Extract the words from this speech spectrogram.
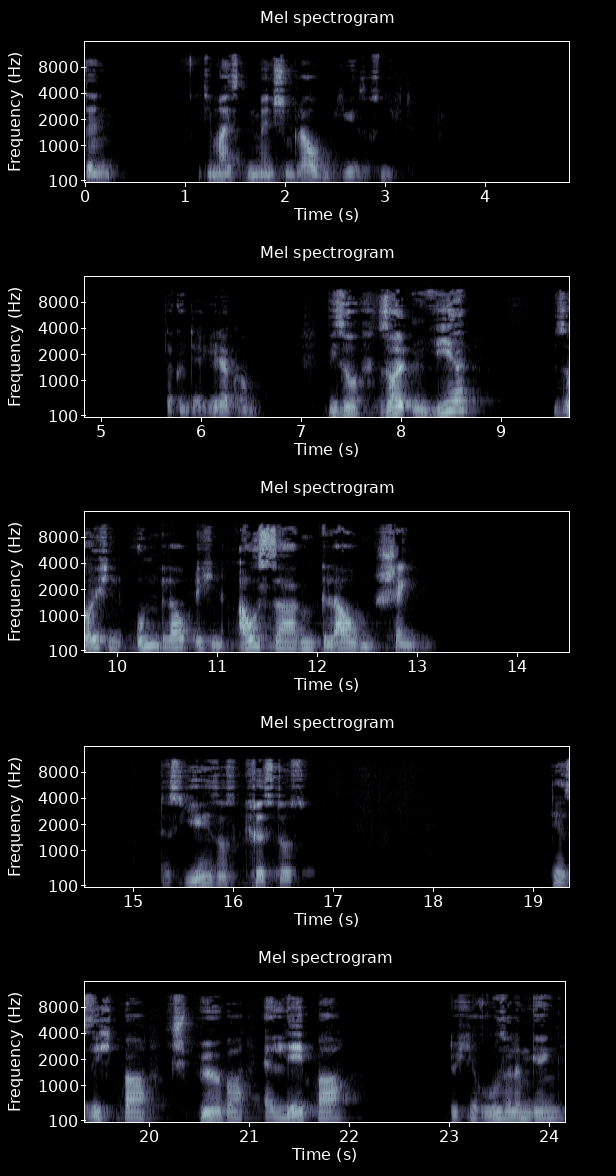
Denn die meisten Menschen glauben Jesus nicht. Da könnte ja jeder kommen. Wieso sollten wir solchen unglaublichen Aussagen Glauben schenken, dass Jesus Christus, der sichtbar, spürbar, erlebbar durch Jerusalem ging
